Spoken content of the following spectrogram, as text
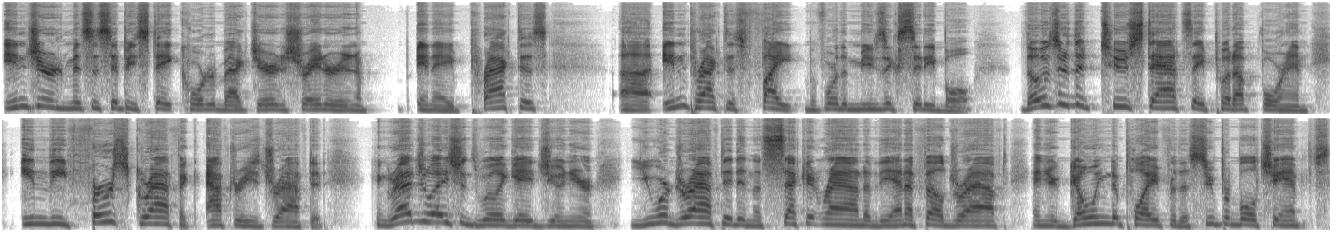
Injured Mississippi State quarterback Garrett Shrader in a in a practice uh, in practice fight before the Music City Bowl. Those are the two stats they put up for him in the first graphic after he's drafted. Congratulations, Willie Gay Jr. You were drafted in the second round of the NFL draft, and you're going to play for the Super Bowl champs.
